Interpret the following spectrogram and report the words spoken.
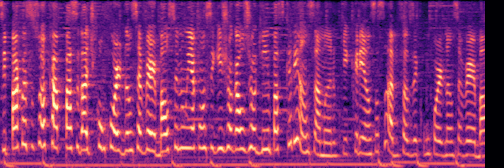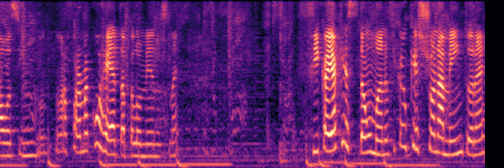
Se pá com essa sua capacidade de concordância verbal, você não ia conseguir jogar os joguinhos pras crianças, mano. Porque criança sabe fazer concordância verbal, assim, de uma forma correta, pelo menos, né? Fica aí a questão, mano. Fica aí o questionamento, né?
